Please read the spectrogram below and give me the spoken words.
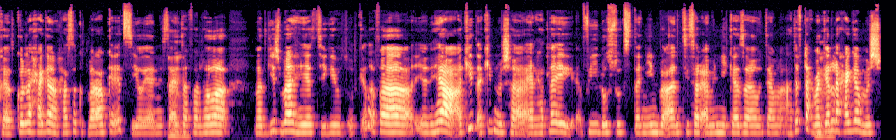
كانت كل حاجة أنا حاسة كنت بلعب ك Ezio يعني ساعتها. فاللي هو ما تجيش بقى هي تيجي وتقول كده. ف يعني هي أكيد أكيد مش ه... يعني هتلاقي في lawsuits تانيين بقى أنت سارقة مني كذا وأنت عم... هتفتح مجال مم. لحاجة مش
